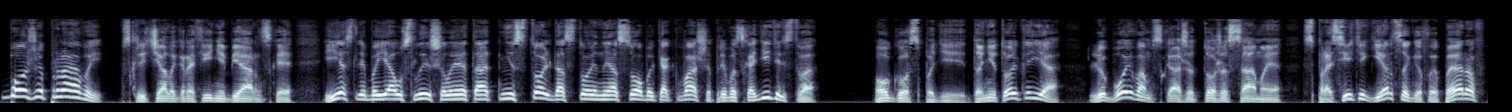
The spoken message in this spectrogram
«Боже правый!» — вскричала графиня Биарнская. «Если бы я услышала это от не столь достойной особы, как ваше превосходительство...» «О, Господи! Да не только я! Любой вам скажет то же самое. Спросите герцогов и перов,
